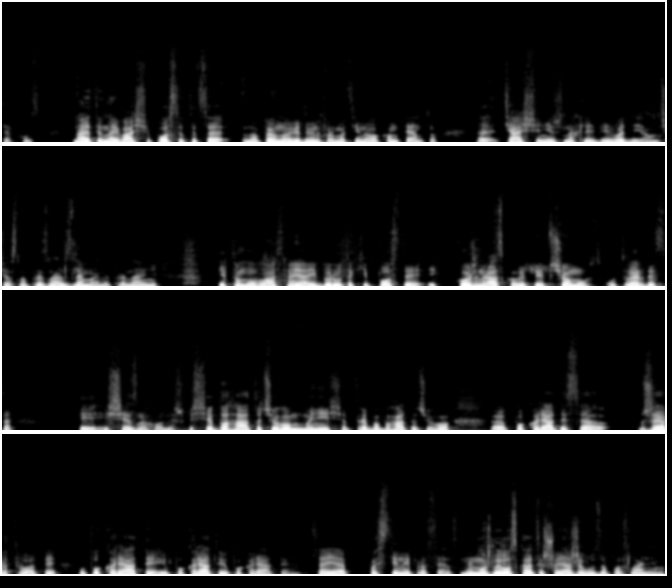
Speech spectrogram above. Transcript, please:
якусь. Знаєте, найважче постити це, напевно, від інформаційного контенту, е, тяжче, ніж на хлібі і воді. Я вам чесно признаюсь, для мене принаймні. І тому, власне, я і беру такі пости, і кожен раз, коли ти в чомусь утвердився, ти ще знаходиш. І ще багато чого, мені ще треба багато чого е, покорятися, жертвувати, упокоряти і упокоряти і упокоряти. Це є постійний процес. Неможливо сказати, що я живу за посланнями,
